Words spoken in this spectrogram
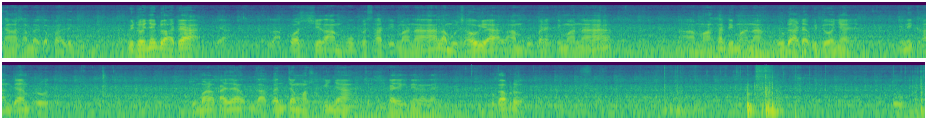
Jangan sampai kebalik. Videonya udah ada ya. Posisi lampu besar di mana lampu jauh ya lampu pendek di mana uh, masa di mana. Udah ada videonya ya. Ini gantian bro. Cuma kayaknya nggak kenceng masukinya jadi kayak gini lah buka bro. Tuh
